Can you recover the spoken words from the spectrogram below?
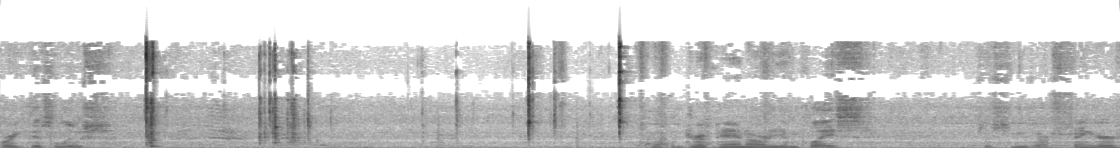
break this loose. Got the drip pan already in place. Just use our finger.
